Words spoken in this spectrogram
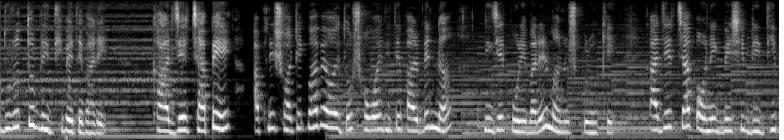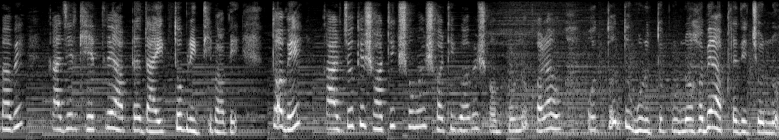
দূরত্ব বৃদ্ধি পেতে পারে। কার্যের চাপে আপনি সঠিকভাবে হয়তো সময় দিতে পারবেন না নিজের পরিবারের মানুষগুলোকে। কাজের চাপ অনেক বেশি বৃদ্ধি পাবে, কাজের ক্ষেত্রে আপনার দায়িত্ব বৃদ্ধি পাবে। তবে কার্যকে সঠিক সময় সঠিকভাবে সম্পূর্ণ করাও অত্যন্ত গুরুত্বপূর্ণ হবে আপনাদের জন্য।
